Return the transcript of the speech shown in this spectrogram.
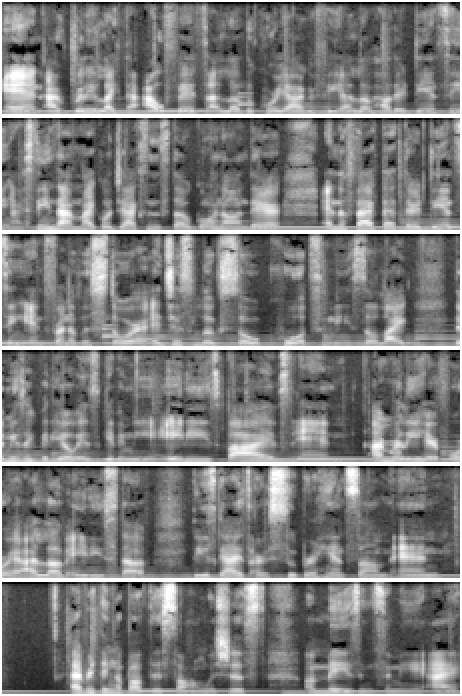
and I really like the outfits. I love the choreography. I love how they're dancing. I've seen that Michael Jackson stuff going on there. And the fact that they're dancing in front of a store, it just looks so cool to me. So like the music video is giving me 80s vibes and I'm really here for it. I love 80s stuff. These guys are super handsome and everything about this song was just amazing to me. I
